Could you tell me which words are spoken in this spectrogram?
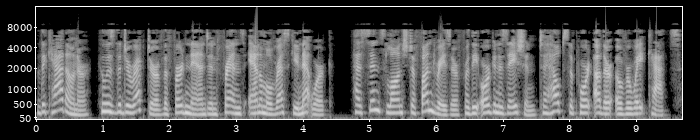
The cat owner, who is the director of the Ferdinand and Friends Animal Rescue Network, has since launched a fundraiser for the organization to help support other overweight cats.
